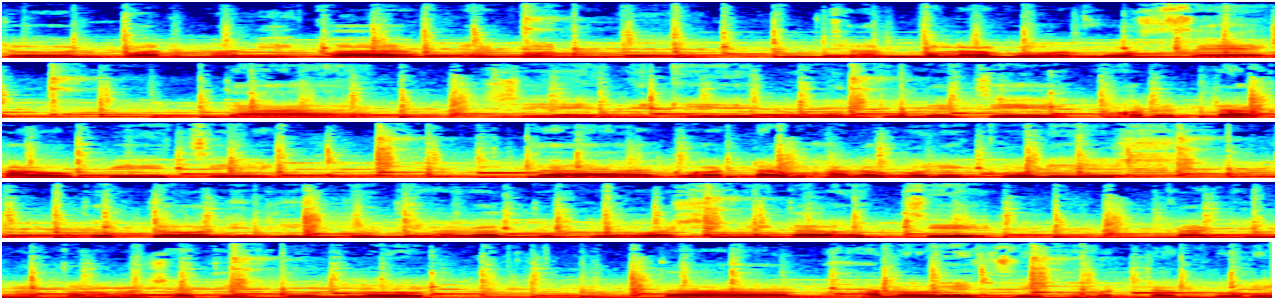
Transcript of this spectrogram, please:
তোর বর্মণিকা এখন ছাদতলা ঘর করছে। তা সে নাকি লোন তুলেছে, ঘরের টাকাও পেয়েছে। তা ঘরটা ভালো করে করিস। তোর তো অনেকদিন তো থাকার তো খুব অসুবিধা হচ্ছে। কাকিমা তো আমার সাথে বলল, তা ভালো হয়েছে, ঘরটা করে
